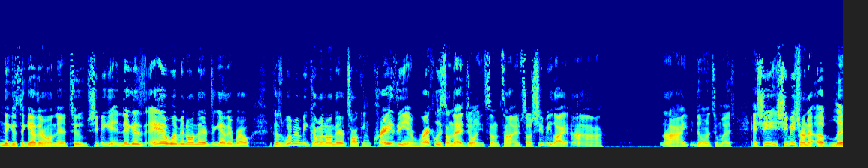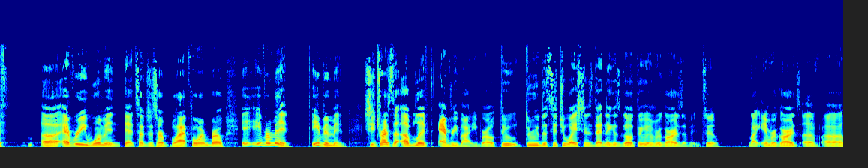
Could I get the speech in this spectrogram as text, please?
niggas together on there too. She be getting niggas and women on there together, bro. Because women be coming on there talking crazy and reckless on that joint sometimes. So she be like, uh, uh-uh. nah, you doing too much. And she she be trying to uplift uh, every woman that touches her platform, bro, even men, even men, she tries to uplift everybody, bro, through through the situations that niggas go through in regards of it too, like in regards of uh,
